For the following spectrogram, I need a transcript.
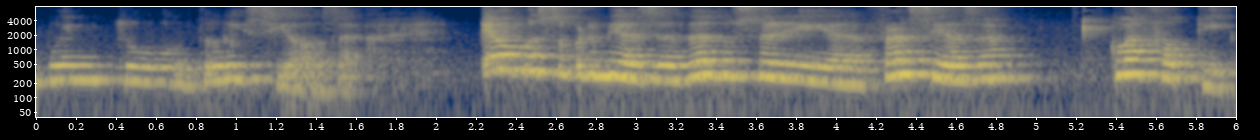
muito deliciosa. É uma sobremesa da doçaria francesa Clafoutis.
